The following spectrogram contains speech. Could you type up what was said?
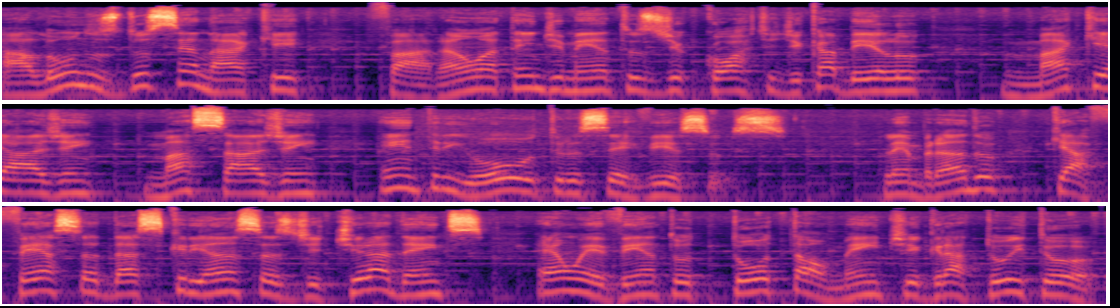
Alunos do SENAC farão atendimentos de corte de cabelo, maquiagem, massagem, entre outros serviços. Lembrando que a Festa das Crianças de Tiradentes é um evento totalmente gratuito.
